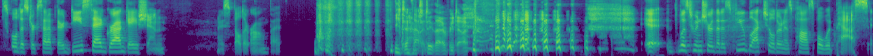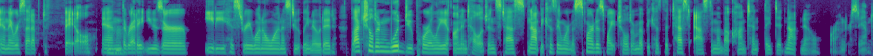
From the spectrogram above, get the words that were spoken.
school district set up their desegregation. I spelled it wrong, but you don't have to do that every time. it was to ensure that as few black children as possible would pass and they were set up to fail and Mhm. the reddit user EdHistory101 astutely noted black children would do poorly on intelligence tests not because they weren't as smart as white children but because the test asked them about content they did not know or understand.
